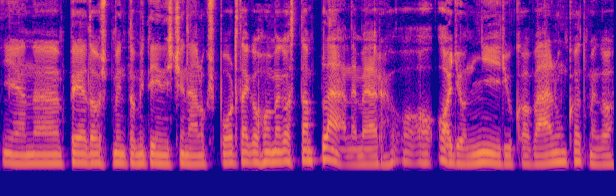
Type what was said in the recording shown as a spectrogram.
ilyen például, mint amit én is csinálok sportág, ahol meg aztán pláne, mert a, agyon nyírjuk a vállunkat, meg a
